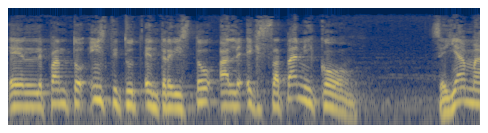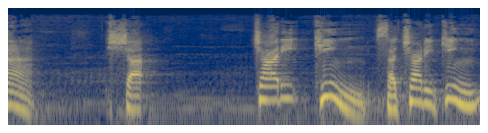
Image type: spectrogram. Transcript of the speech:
el Lepanto Institute entrevistó al ex satánico. Se llama Shachari King, Sachari King,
